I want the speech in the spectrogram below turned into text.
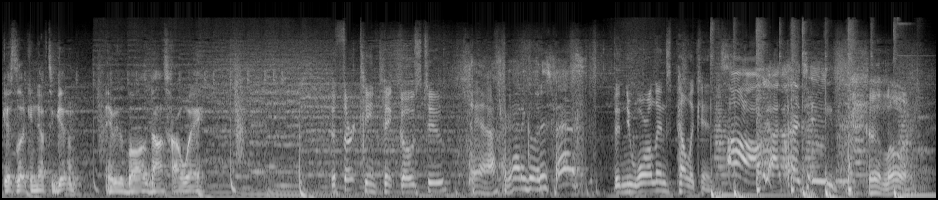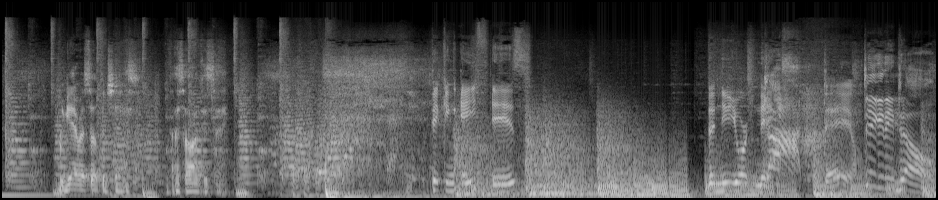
gets lucky enough to get him. Maybe the ball bounce our way. The 13th pick goes to Yeah, I forgot to go this fast. The New Orleans Pelicans. Oh, we got 13. Good lord. We gave ourselves a chance. That's all I can say. Picking eighth is the New York Knicks. God damn. Diggity dog.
